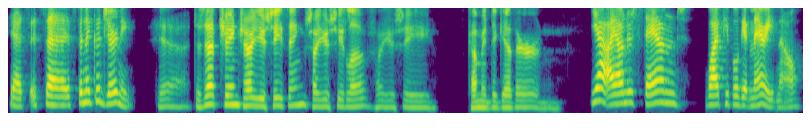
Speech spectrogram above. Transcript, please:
Yeah, it's it's uh, it's been a good journey. Yeah. Does that change how you see things, how you see love, how you see coming together? And Yeah, I understand why people get married now.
